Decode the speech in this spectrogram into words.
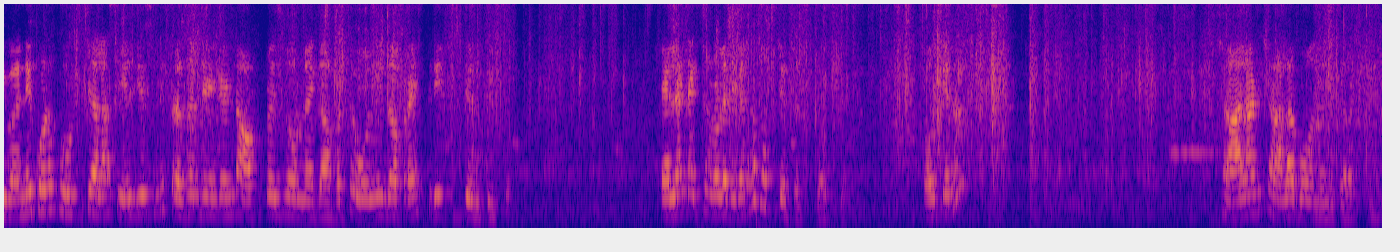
ఇవన్నీ కూడా పోస్ట్ అలా సేల్ చేసింది. ప్రజెంట్ ఏంటంటే ఆఫ్ ప్రైస్లో ఉన్నాయి కాబట్టి only the price three fifty rupees L and X వాళ్ళది కనుక బుక్ చేసేసుకోవచ్చు ఓకేనా చాలా అంటే చాలా బాగుందండి కలెక్షన్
